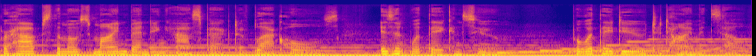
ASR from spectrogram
Perhaps the most mind bending aspect of black holes isn't what they consume, but what they do to time itself.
